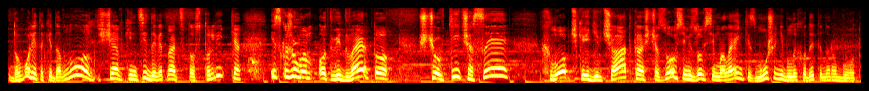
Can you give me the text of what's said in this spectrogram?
доволі таки давно, ще в кінці 19 століття. І скажу вам от відверто, що в ті часи хлопчики і дівчатка ще зовсім і зовсім маленькі, змушені були ходити на роботу.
